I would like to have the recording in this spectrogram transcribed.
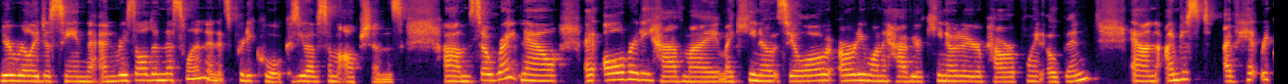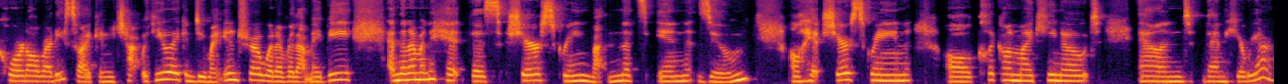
you're really just seeing the end result in this one, and it's pretty cool because you have some options. Um, so right now, I already have my, my Keynote, so you'll already want to have your Keynote or your PowerPoint open, and I'm just, I've hit record already, so I can chat with you, I can do my intro, whatever that may be, and then I'm going to hit this share screen button that's in Zoom. I'll hit share screen, I'll click on my keynote, and then here we are.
